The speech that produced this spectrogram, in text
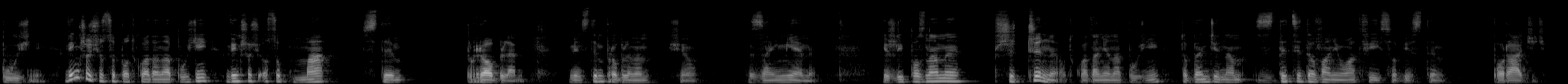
później. Większość osób odkłada na później, większość osób ma z tym problem, więc tym problemem się zajmiemy. Jeżeli poznamy przyczyny odkładania na później, to będzie nam zdecydowanie łatwiej sobie z tym poradzić.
